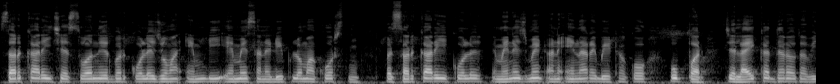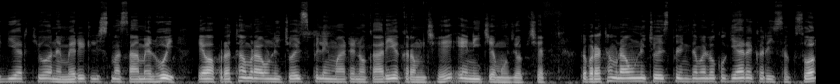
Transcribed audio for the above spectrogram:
સરકારી છે, સ્વનિર્ભર કોલેજોમાં એમડી એમએસ અને ડિપ્લોમા કોર્સની સરકારી કોલેજ મેનેજમેન્ટ અને એનઆરએ બેઠકો ઉપર જે લાયકાત ધરાવતા વિદ્યાર્થીઓ અને મેરિટ લિસ્ટમાં સામેલ હોય, એવા પ્રથમ રાઉન્ડની ચોઇસ ફિલિંગ માટેનો કાર્યક્રમ છે, એ નીચે મુજબ છે. તો પ્રથમ રાઉન્ડની ચોઇસ ફિલિંગ તમે લોકો ક્યારે કરી શકશો?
